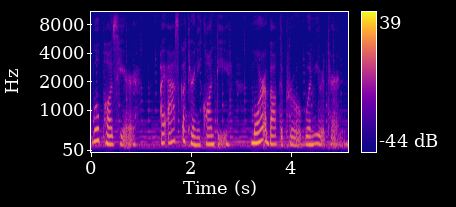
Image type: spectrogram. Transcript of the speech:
We'll pause here. I ask Attorney Conti more about the probe when we return.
